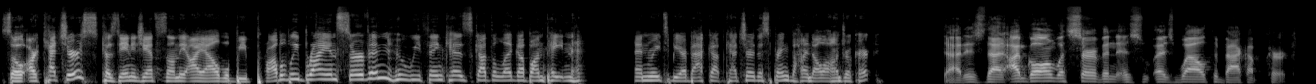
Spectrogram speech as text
So our catchers, because Danny Jansen's on the IL, will be probably Brian Serven, who we think has got the leg up on Payton Henry to be our backup catcher this spring behind Alejandro Kirk. That is that. I'm going with Serven as as well to back up Kirk.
